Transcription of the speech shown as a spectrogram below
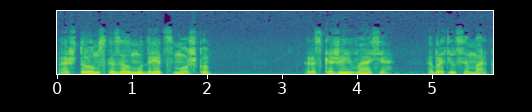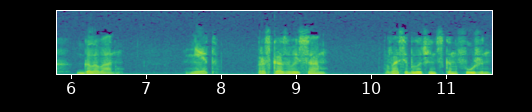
«А что вам сказал мудрец Мошко?» «Расскажи, Вася», — обратился Марк к Головану. «Нет, рассказывай сам». Вася был очень сконфужен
